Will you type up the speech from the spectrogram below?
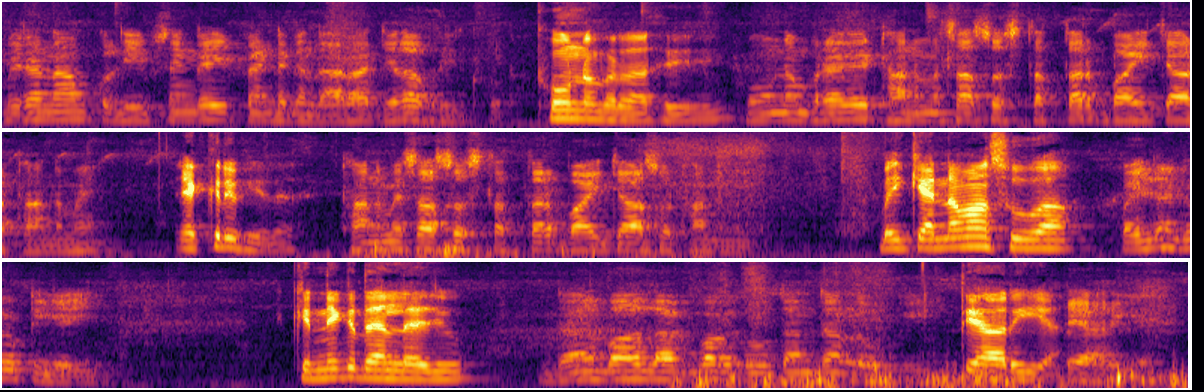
ਮੇਰਾ ਨਾਮ ਕੁਲਦੀਪ ਸਿੰਘ ਹੈ ਜੀ ਪਿੰਡ ਗੰਦਾਰਾ ਜ਼ਿਲ੍ਹਾ ਫਰੀਦਕੋਟ। ਫੋਨ ਨੰਬਰ ਦੱਸ ਦਈਏ ਜੀ। ਫੋਨ ਨੰਬਰ ਹੈ 98777 22498 ਇੱਕ ਰਿਪੀਟ ਦੱਸ। 98777 22498 ਬਈ ਕਿੰਨਵਾਂ ਸੂਆ? ਪਹਿਲਾਂ ਝੋਟੀ ਹੈ ਜੀ। ਕਿੰਨੇ ਕ ਦਿਨ ਲੈ ਜੂ? ਦਿਨ ਬਾਅਦ ਲਗਭਗ 2-3 ਦਿਨ ਲਊਗੀ। ਤਿਆਰੀ ਆ। ਤਿਆਰੀ ਹੈ।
